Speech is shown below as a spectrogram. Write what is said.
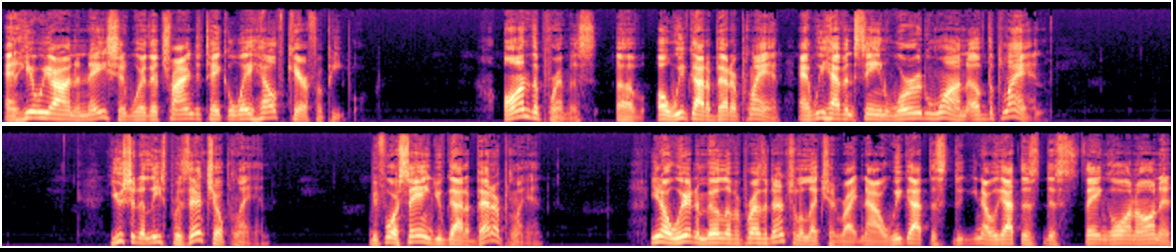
And here we are in a nation where they're trying to take away health care for people on the premise of, oh, we've got a better plan. And we haven't seen word one of the plan. You should at least present your plan before saying you've got a better plan. You know, we're in the middle of a presidential election right now. We got this, you know, we got this this thing going on, and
